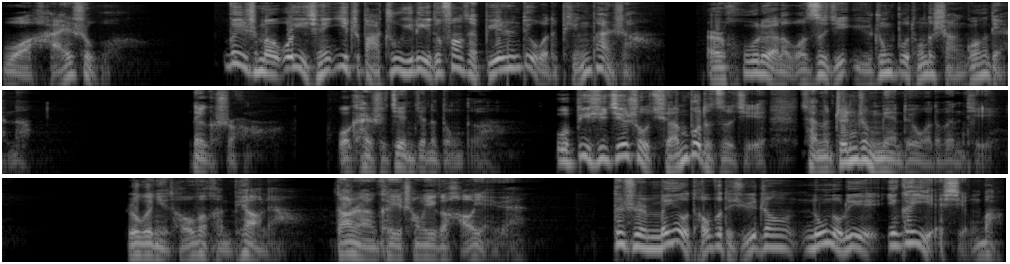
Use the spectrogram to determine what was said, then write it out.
我还是我，为什么我以前一直把注意力都放在别人对我的评判上，而忽略了我自己与众不同的闪光点呢？那个时候，我开始渐渐的懂得，我必须接受全部的自己，才能真正面对我的问题。如果你头发很漂亮，当然可以成为一个好演员，但是没有头发的徐峥，努努力应该也行吧。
